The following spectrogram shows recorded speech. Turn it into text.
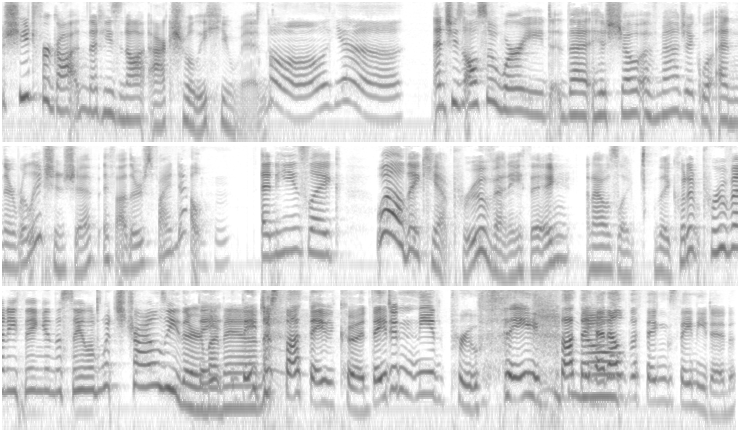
she'd forgotten that he's not actually human. Aw, yeah. And she's also worried that his show of magic will end their relationship if others find out. Mhm. And he's like, Well, they can't prove anything. And I was like, They couldn't prove anything in the Salem witch trials either, They, my man. they just thought they could. They didn't need proof. They thought they had all the things they needed.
